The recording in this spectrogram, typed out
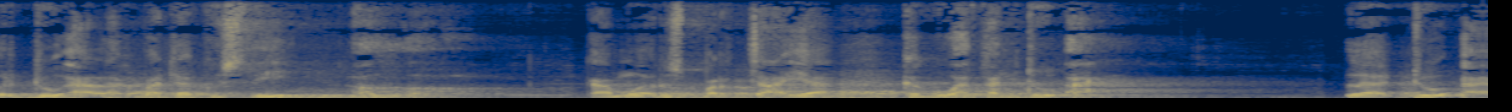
Berdoalah kepada Gusti Allah. Kamu harus percaya kekuatan doa. Lah doa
